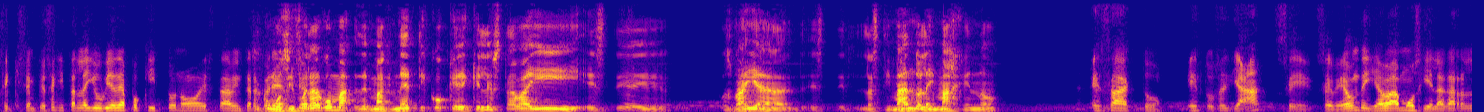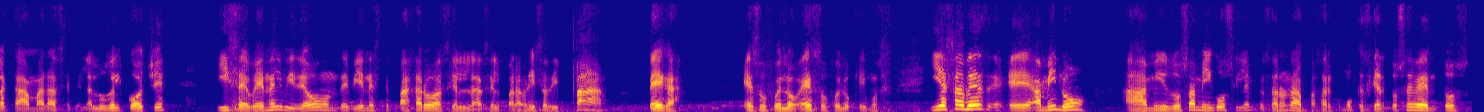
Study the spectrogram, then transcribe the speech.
se, empieza a quitar la lluvia de a poquito, ¿no? Esta interferencia. Como si fuera algo magnético que, le estaba ahí, este, pues vaya, este, lastimando la imagen, ¿no? Exacto. Entonces ya se, se ve donde ya vamos y él agarra la cámara, se ve la luz del coche y se ve en el video donde viene este pájaro hacia el, hacia el parabrisas y ¡pa! pega. Eso fue lo, eso fue lo que vimos. Y esa vez, eh, a mí no, a mis dos amigos sí le empezaron a pasar como que ciertos eventos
